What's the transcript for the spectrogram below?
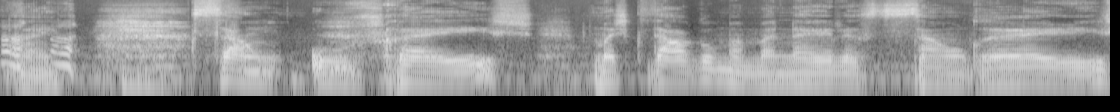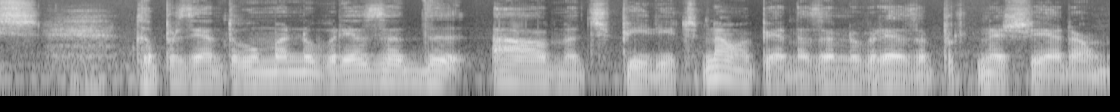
é? que são os reis, mas que de alguma maneira são reis, representam uma nobreza de alma, de espírito, não apenas a nobreza porque nasceram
